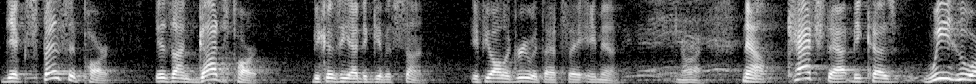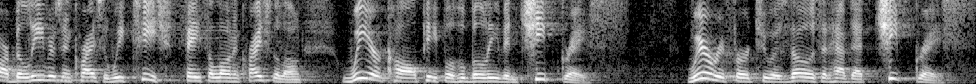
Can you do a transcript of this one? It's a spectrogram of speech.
The expensive part is on God's part because he had to give his son. If you all agree with that, say amen. All right. Now, catch that because we who are believers in Christ and we teach faith alone in Christ alone, we are called people who believe in cheap grace. We're referred to as those that have that cheap grace.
